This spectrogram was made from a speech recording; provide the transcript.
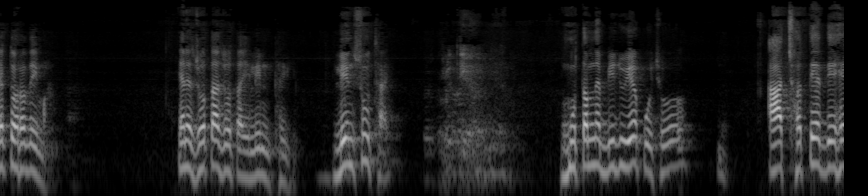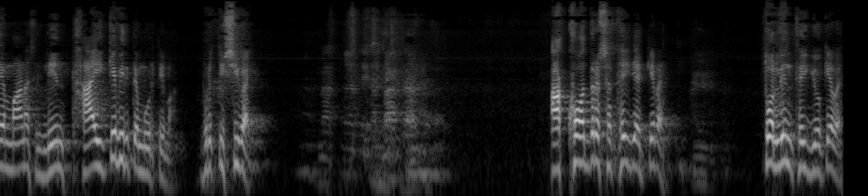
એક તો હૃદયમાં. એને જોતા જોતા એ લીન થઈ ગયું. લીન શું થાય? હું તમને બીજું એ પૂછું, આ છતે દેહે માણસ લીન થાય કેવી રીતે મૂર્તિમાં? વૃત્તિ સિવાય. આખો અદ્રશ્ય થઈ જાય કેવાય તો લીન થઈ ગયો કેવાય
